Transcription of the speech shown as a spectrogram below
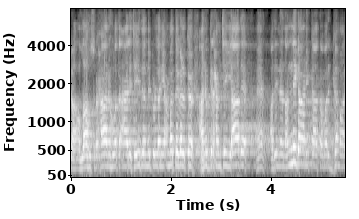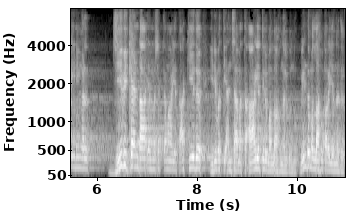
അള്ളാഹു സുബ്ഹാനഹു വതആല ചെയ്തു തന്നിട്ടുള്ള നിയമത്തുകൾക്ക് അനുഗ്രഹം ചെയ്യാതെ അതിന് നന്ദി കാണിക്കാത്ത വർഗമായി നിങ്ങൾ ജീവിക്കേണ്ട എന്ന ശക്തമായ താക്കീത് ഇരുപത്തി അഞ്ചാമത്തെ ആയത്തിലും അള്ളാഹു നൽകുന്നു. വീണ്ടും അള്ളാഹു പറയുന്നത്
